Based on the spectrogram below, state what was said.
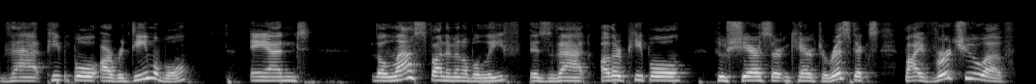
that people are redeemable and the last fundamental belief is that other people who share certain characteristics by virtue of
